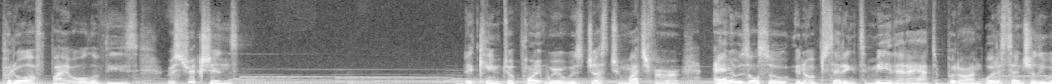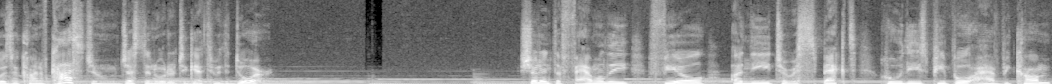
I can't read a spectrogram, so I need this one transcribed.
put off by all of these restrictions. It came to a point where it was just too much for her, and it was also, you know, upsetting to me that I had to put on what essentially was a kind of costume just in order to get through the door. Shouldn't the family feel a need to respect who these people have become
